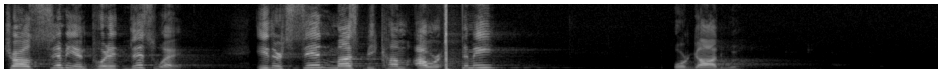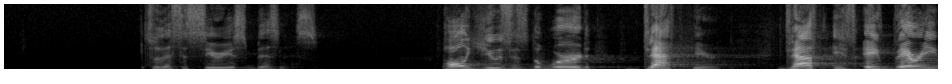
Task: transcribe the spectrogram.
Charles Simeon put it this way either sin must become our enemy or God will. So, this is serious business. Paul uses the word death here. Death is a very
